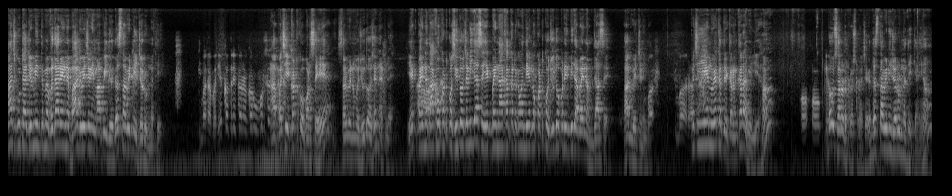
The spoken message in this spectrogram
પાંચ ગુઠા જમીન તમે વધારે એને ભાગ વેચણીમાં આપી દો દસ્તાવેજની જરૂર નથી. બરાબર. એકત્રીકરણ કરવું પડશે હા પછી કટકો પડશે એ. સર્વે નંબર જુદો છે ને એટલે. એક ભાઈને આખો કટકો સીધો ચડી જશે એક ભાઈને આખા કટકામાંથી એટલો કટકો જુદો પડીને બીજા ભાઈને જશે ભાગ વેચણી. પછી એનું એકત્રીકરણ કરાવી લઈએ હા? ઓકે. બહુ સરળ પ્રશ્ન છે. દસ્તાવેજની જરૂર નથી ક્યાંય હા?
